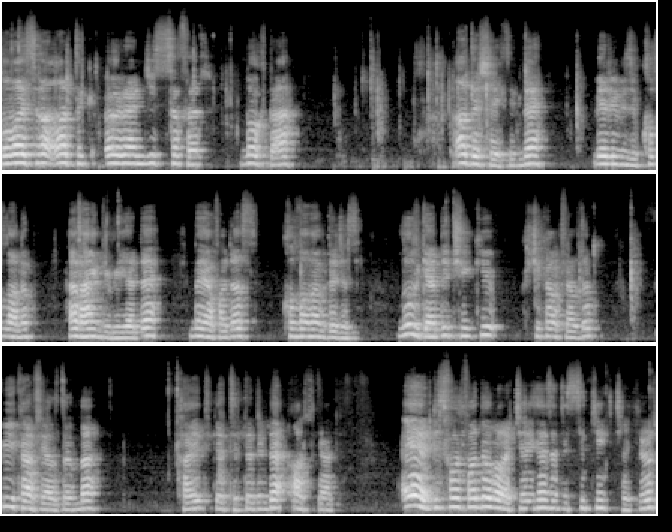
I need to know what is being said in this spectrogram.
Dolayısıyla artık öğrenci 0 nokta adı şeklinde verimizi kullanıp herhangi bir yerde ne yapacağız? Kullanabileceğiz. Nur geldi çünkü küçük harf yazdım. Büyük harf yazdığımda kayıt getirdiğimde harf geldi. Eğer body olarak çekerseniz string çekiyor.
